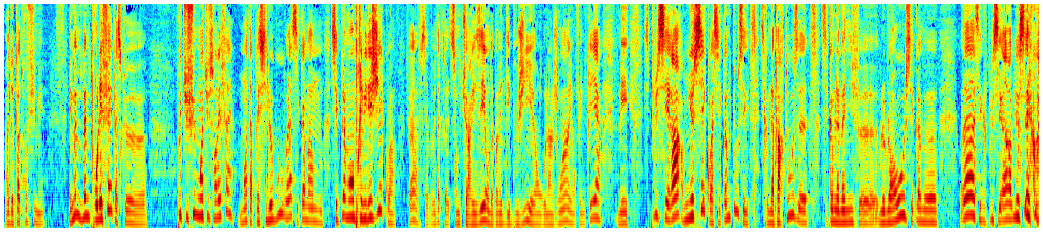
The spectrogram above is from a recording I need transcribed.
bah, de pas trop fumer. Mais même, même pour l'effet, parce que plus tu fumes, moins tu sens l'effet. Moins tu apprécies le goût. Voilà, c'est comme un, c'est plus un moment privilégié, quoi. Tu vois, ça veut dire que ça va être sanctuarisé. On doit pas mettre des bougies, euh, on roule un joint et on fait une prière. Mais plus c'est rare, mieux c'est, quoi. C'est comme tout. C'est, comme la partouze, euh, c'est comme la manif euh, bleu blanc rouge. C'est comme, euh, voilà, c'est plus c'est rare, mieux c'est, quoi.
